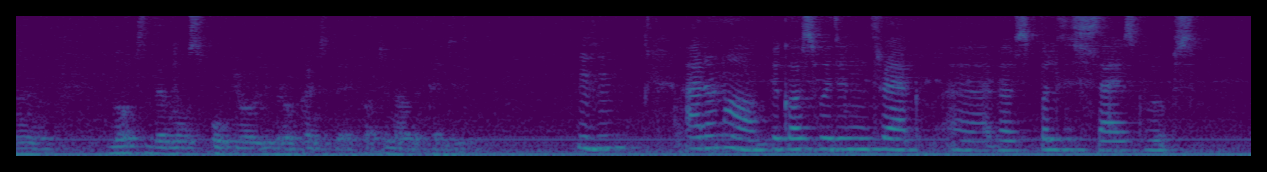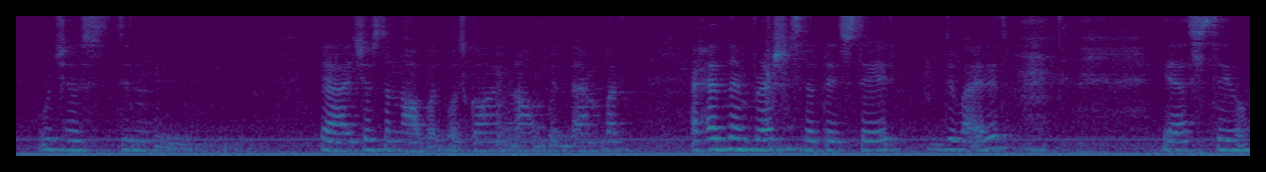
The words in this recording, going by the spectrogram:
uh, not the most popular liberal candidate, but another candidate. hmm I don't know because we didn't track uh, those politicized groups. We just didn't. Yeah, I just don't know what was going on with them. But I had the impressions that they stayed divided. yeah, still.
